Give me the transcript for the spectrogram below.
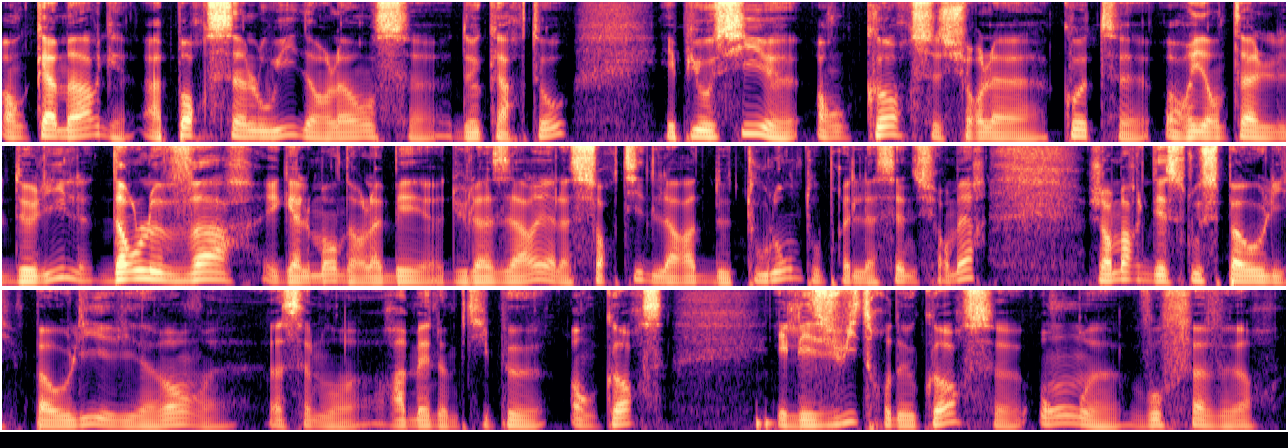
en Camargue, à Port-Saint-Louis, dans l'anse de Carteau, et puis aussi en Corse, sur la côte orientale de l'île, dans le Var également, dans la baie du Lazaret, à la sortie de la rade de Toulon, tout près de la Seine-sur-Mer. Jean-Marc Deslous Paoli. Paoli, évidemment, ça nous ramène un petit peu en Corse. Et les huîtres de Corse ont vos faveurs.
